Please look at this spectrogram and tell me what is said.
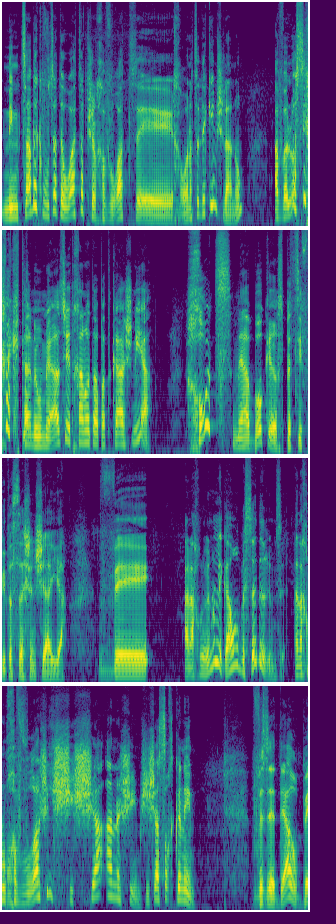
נמצא בקבוצת הוואטסאפ של חבורת אה, אחרון הצדיקים שלנו, אבל לא שיחק איתנו מאז שהתחלנו את ההרפתקה השנייה. חוץ מהבוקר ספציפית הסשן שהיה. ואנחנו היינו לגמרי בסדר עם זה. אנחנו חבורה של שישה אנשים, שישה שחקנים. וזה די הרבה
